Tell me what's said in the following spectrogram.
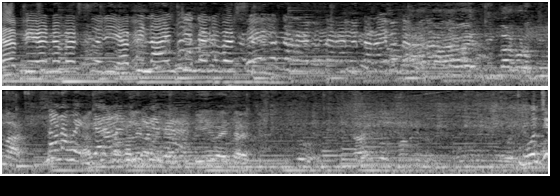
happy anniversary happy nineteen anniversary বলছি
